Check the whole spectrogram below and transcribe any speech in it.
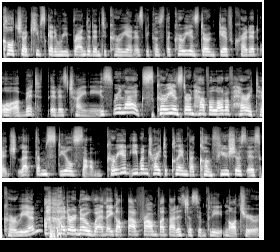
culture keeps getting rebranded into Korean is because the Koreans don't give credit or admit it is Chinese. Relax. Koreans don't have a lot of heritage. Let them steal some. Korean even tried to claim that Confucius is Korean. I don't know where they got that from, but that is just simply not true.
